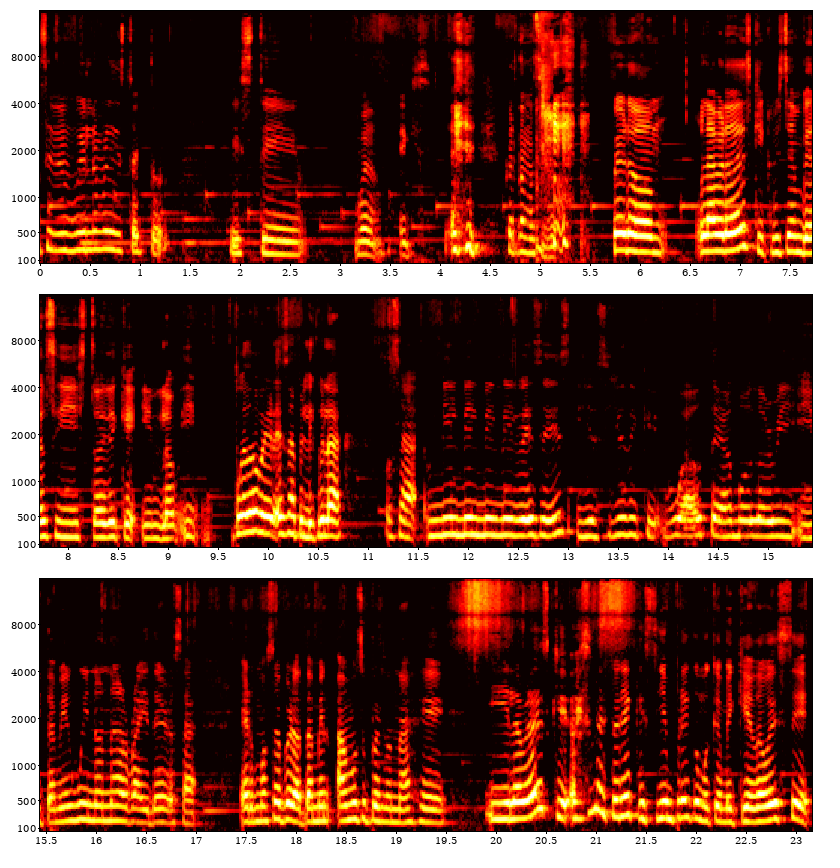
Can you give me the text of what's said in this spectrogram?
se me fue el nombre de este actor. Este, bueno, X, cortamos eso. Pero la verdad es que Christian Bale sí estoy de que in love y puedo ver esa película o sea, mil, mil, mil, mil veces. Y así yo de que, wow, te amo, Lori. Y también Winona Ryder, o sea, hermosa, pero también amo su personaje. Y la verdad es que es una historia que siempre como que me quedó ese,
